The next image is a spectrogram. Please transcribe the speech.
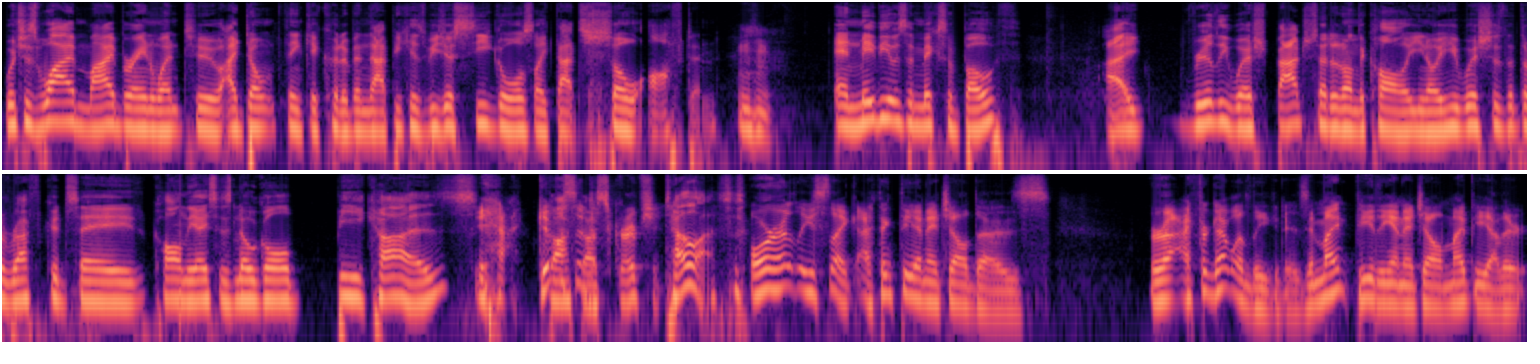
which is why my brain went to I don't think it could have been that because we just see goals like that so often. Mm-hmm. And maybe it was a mix of both. I really wish Batch said it on the call. You know, he wishes that the ref could say call on the ice is no goal because Yeah, give Dot, us a dot. description. tell us. or at least like I think the NHL does, or I forget what league it is. It might be the NHL, it might be other.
